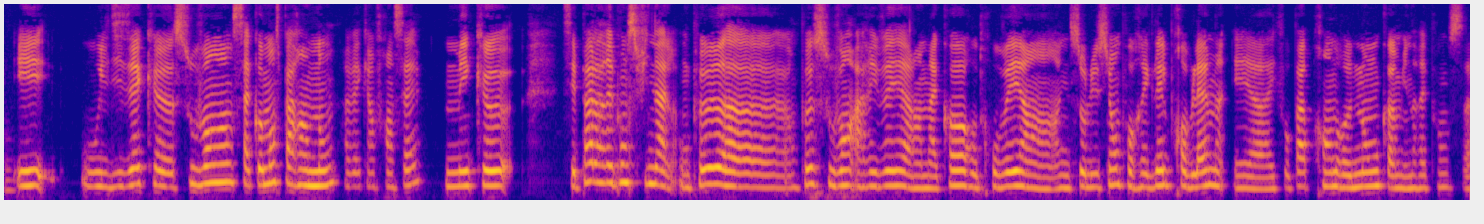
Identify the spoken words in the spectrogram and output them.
Mmh. Et où il disait que souvent ça commence par un nom avec un Français, mais que c'est pas la réponse finale. On peut, euh, on peut souvent arriver à un accord ou trouver un, une solution pour régler le problème et euh, il faut pas prendre non comme une réponse euh,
